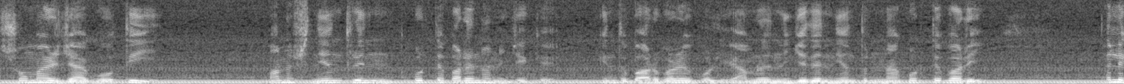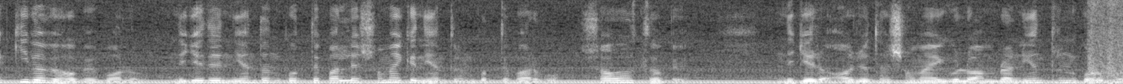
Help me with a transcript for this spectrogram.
সময়ের যা গতি, মানুষ নিয়ন্ত্রণ করতে পারে না নিজেকে। কিন্তু বারবারই বলি, আমরা নিজেদের নিয়ন্ত্রণ না করতে পারি। তাহলে কীভাবে হবে বলো? নিজেদের নিয়ন্ত্রণ করতে পারলে সময়কে নিয়ন্ত্রণ করতে পারব। সহজ হবে। নিজের অযথা সময়গুলো আমরা নিয়ন্ত্রণ করব,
